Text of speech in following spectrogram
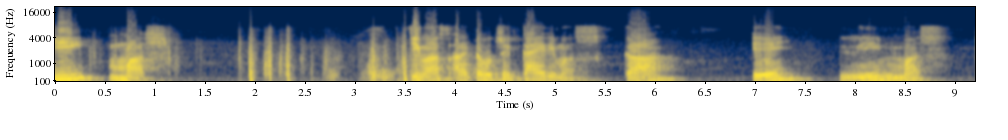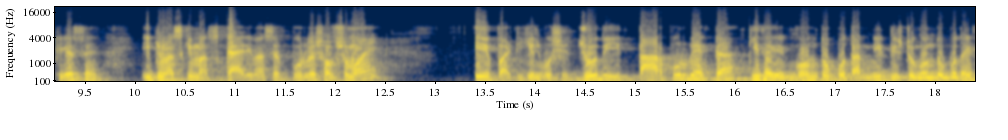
কি মাছ? কি মাছ? আরেকটা হচ্ছে কায়েরি মাছ। কা এ রি মাছ। ঠিক আছে? ইকি মাছ? কি মাছ? কায়েরি মাছের পূর্বে এ পার্টিকেল বসে। যদি তার পূর্বে একটা কি থাকে? গন্তব্য, তার নির্দিষ্ট গন্তব্য থাকে।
